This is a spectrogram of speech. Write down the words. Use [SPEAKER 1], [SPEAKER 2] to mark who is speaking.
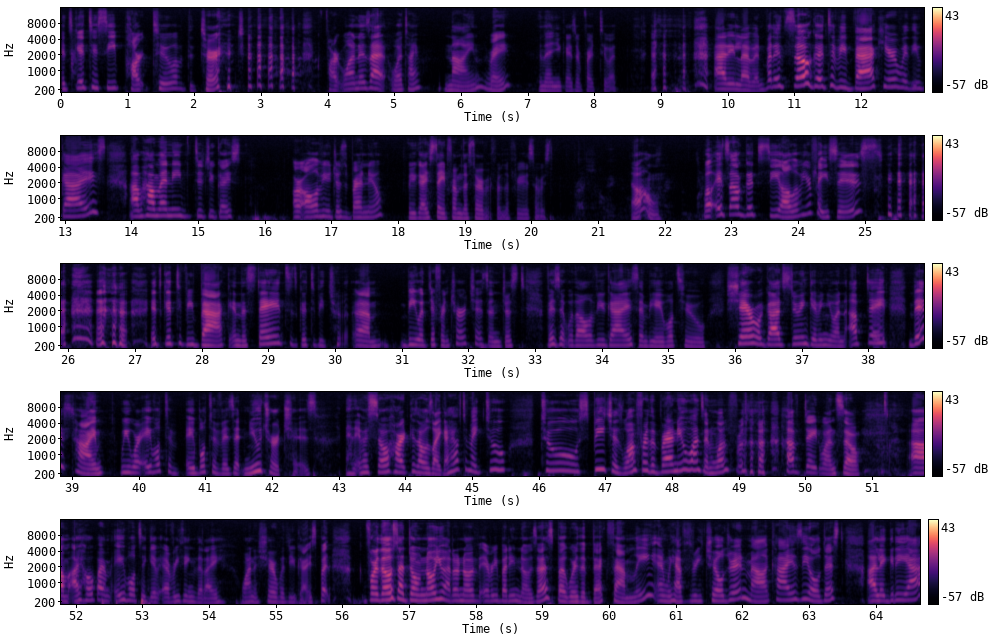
[SPEAKER 1] It's good to see part two of the church. part one is at what time? Nine, right? And then you guys are part two at, at 11. But it's so good to be back here with you guys. Um, how many did you guys, are all of you just brand new? Or you guys stayed from the service, from the previous service? Oh. Well, it's all good to see all of your faces. it's good to be back in the states. It's good to be tr- um, be with different churches and just visit with all of you guys and be able to share what God's doing, giving you an update. This time, we were able to able to visit new churches, and it was so hard because I was like, I have to make two two speeches, one for the brand new ones and one for the update ones. So. Um, I hope I'm able to give everything that I want to share with you guys. But for those that don't know you, I don't know if everybody knows us, but we're the Beck family, and we have three children. Malachi is the oldest, Alegria,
